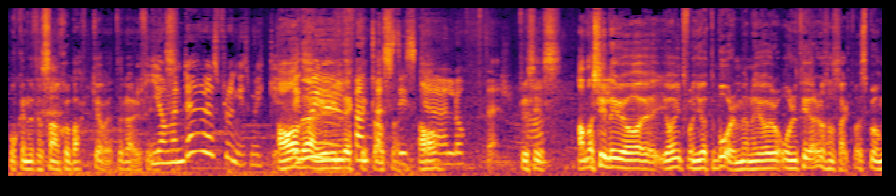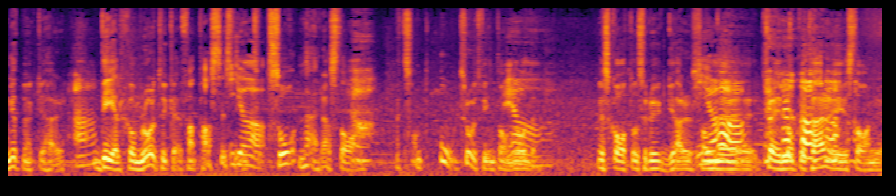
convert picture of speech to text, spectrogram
Åka ner till Sandsjöbacka, vet du, där är fint. Ja men där har jag sprungit mycket. Ja, det går är ju läckert, alltså. fantastiska Ja. lopp där. Precis. Annars gillar jag, jag är inte från Göteborg men jag orienterar som sagt, jag har sprungit mycket här. Ja. Delsjöområdet tycker jag är fantastiskt fint. Ja. Så nära stan. Ett sånt otroligt fint område. Med Skatos ryggar som Ja. ja. trailloppet här i stan ju.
